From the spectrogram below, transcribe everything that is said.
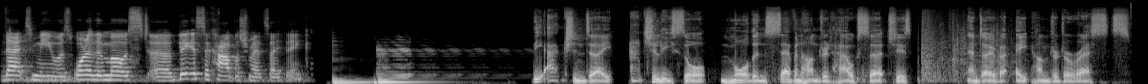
That to me was one of the most uh, biggest accomplishments, I think. The Action Day actually saw more than 700 house searches and over 800 arrests.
